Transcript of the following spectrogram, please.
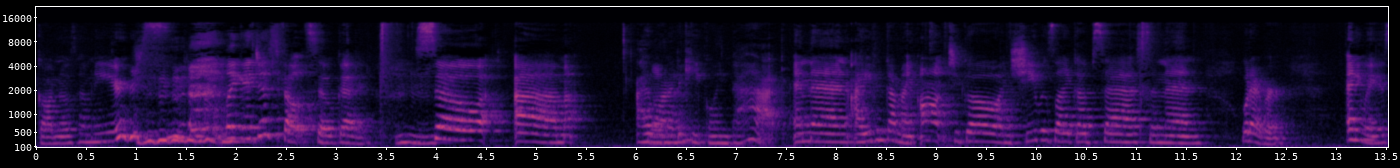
God knows how many years. like it just felt so good. Mhm. So um, I Love wanted that. to keep going back, and then I even got my aunt to go, and she was like obsessed, and then whatever. Anyways,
